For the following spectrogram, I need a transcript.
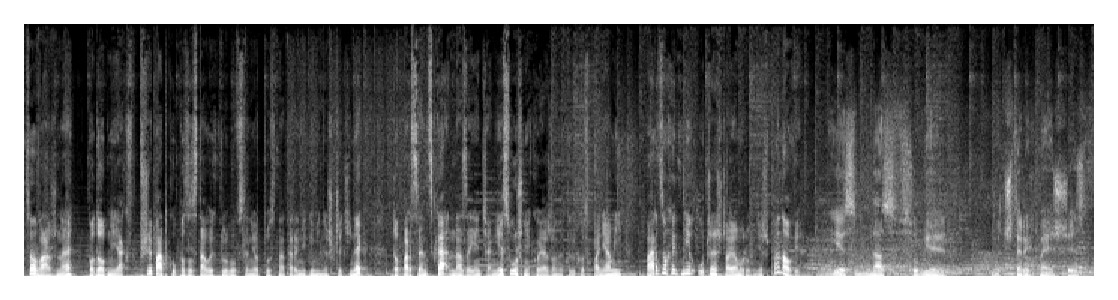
Co ważne, podobnie jak w przypadku pozostałych klubów Senior Plus na terenie gminy Szczecinek, do Parsęcka na zajęcia niesłusznie kojarzone tylko z paniami bardzo chętnie uczęszczają również panowie. Jest nas w sumie czterech mężczyzn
